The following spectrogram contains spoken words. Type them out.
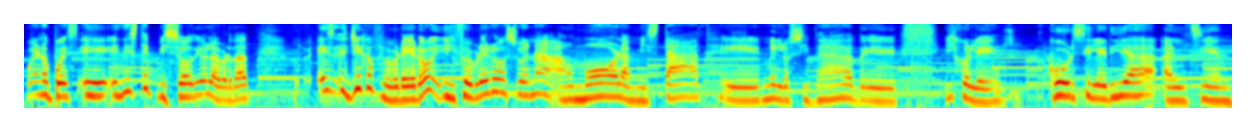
bueno, pues eh, en este episodio, la verdad, es, llega febrero y febrero suena a amor, amistad, eh, melosidad, eh, híjole, cursilería al 100.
